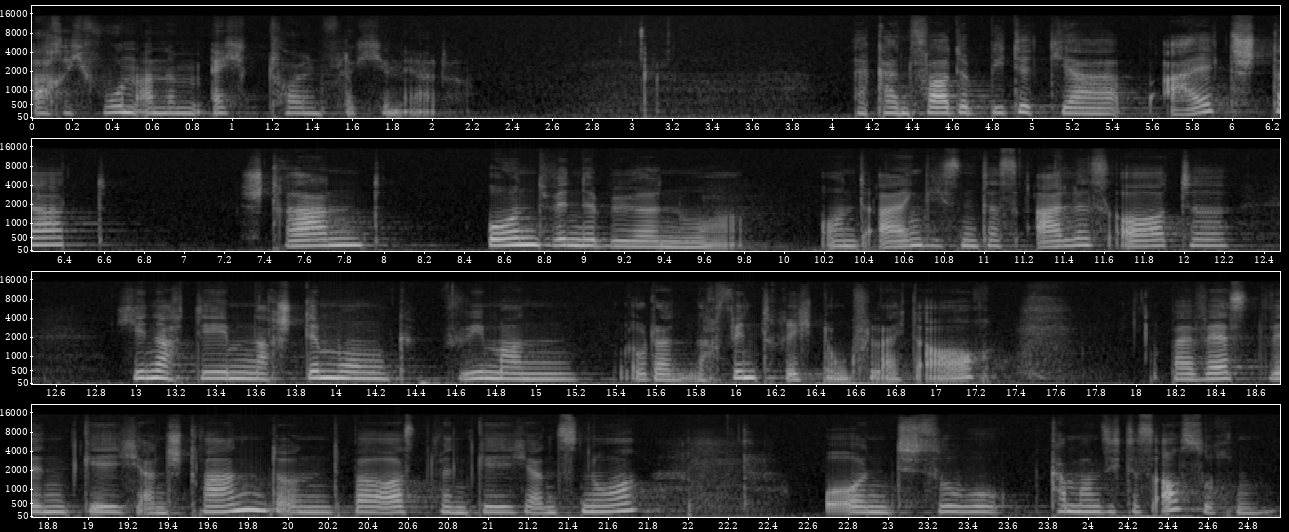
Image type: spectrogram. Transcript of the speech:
ach, ich wohne an einem echt tollen Fleckchen Erde? Eckernförde bietet ja Altstadt, Strand und Windebühr nur. Und eigentlich sind das alles Orte, je nachdem, nach Stimmung, wie man, oder nach Windrichtung vielleicht auch, bei Westwind gehe ich an Strand und bei Ostwind gehe ich ans Nur. Und so kann man sich das aussuchen,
